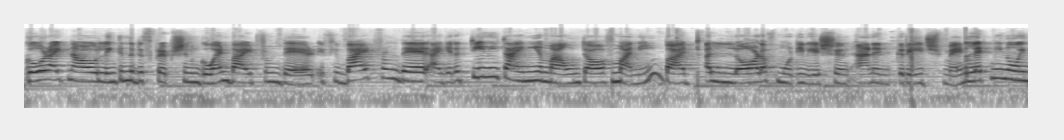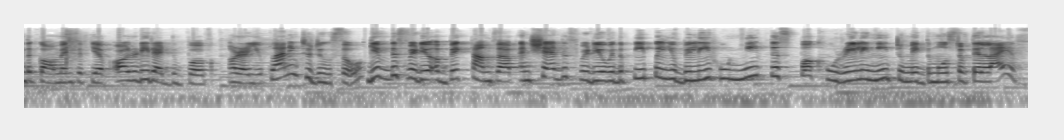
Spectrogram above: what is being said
Go right now link in the description go and buy it from there. If you buy it from there i get a teeny tiny amount of money but a lot of motivation and encouragement let me know in the comments if you have already read the book or are you planning to do so give this video a big thumbs up and share this video with the people you believe who need this book who really need to make the most of their life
